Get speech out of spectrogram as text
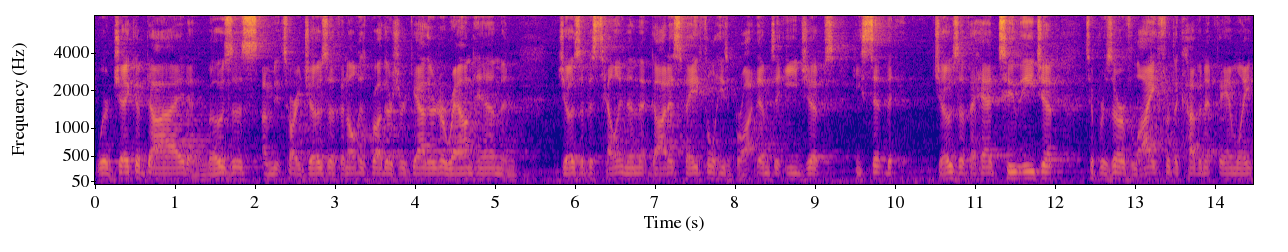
where Jacob died and Moses, I mean, sorry, Joseph and all his brothers are gathered around him, and Joseph is telling them that God is faithful. He's brought them to Egypt. He sent the, Joseph ahead to Egypt to preserve life for the covenant family.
